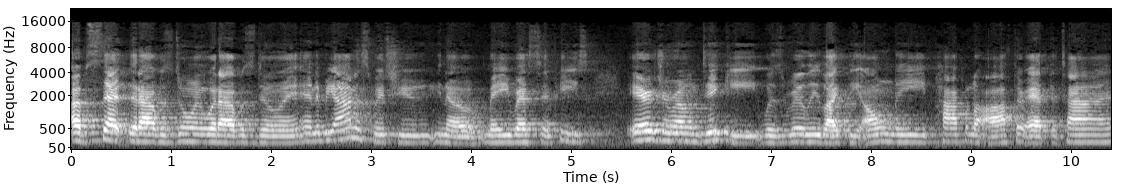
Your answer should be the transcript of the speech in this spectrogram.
upset that I was doing what I was doing, and to be honest with you, you know, may rest in peace. Eric Jerome Dickey was really like the only popular author at the time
